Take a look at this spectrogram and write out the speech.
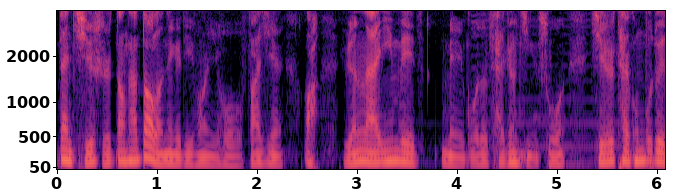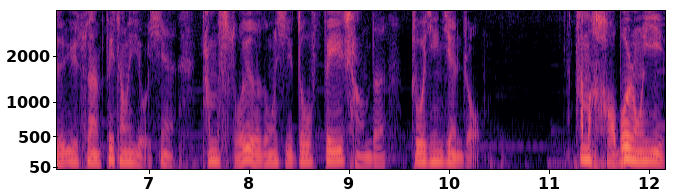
但其实，当他到了那个地方以后，发现啊，原来因为美国的财政紧缩，其实太空部队的预算非常有限，他们所有的东西都非常的捉襟见肘。他们好不容易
